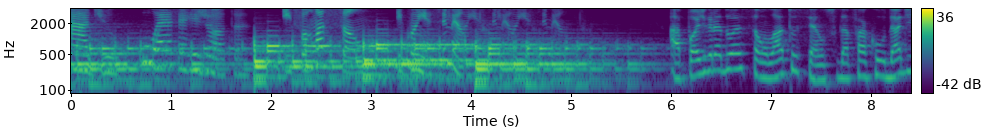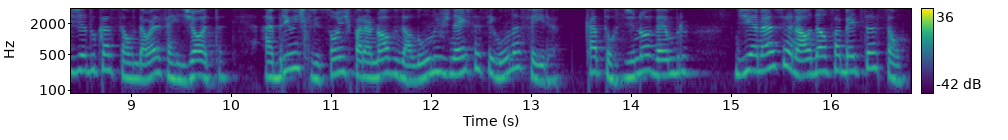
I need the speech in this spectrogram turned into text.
Rádio UFRJ. Informação e conhecimento, conhecimento, conhecimento. A pós-graduação Lato Senso da Faculdade de Educação da UFRJ abriu inscrições para novos alunos nesta segunda-feira, 14 de novembro, Dia Nacional da Alfabetização.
